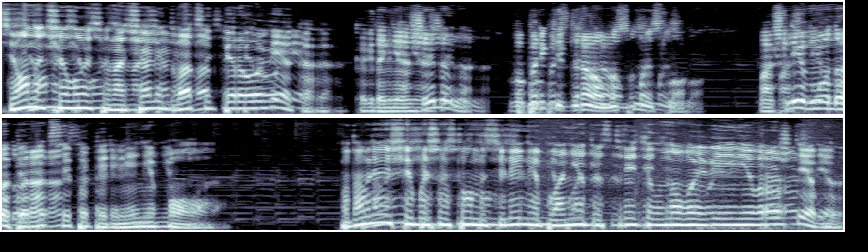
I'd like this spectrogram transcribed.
Все началось в начале 21 века, когда неожиданно, вопреки здравому смыслу, пошли в моду операции по перемене пола. Подавляющее большинство населения планеты встретило новое веяние враждебно.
